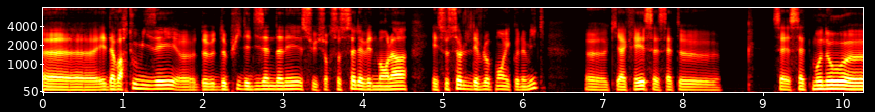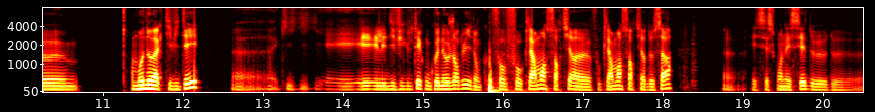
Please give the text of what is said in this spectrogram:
euh, et d'avoir tout misé euh, depuis des dizaines d'années sur, ce seul événement-là et ce seul développement économique euh, qui a créé cette, cette, mono, mono-activité et, les difficultés qu'on connaît aujourd'hui. Donc il faut, clairement sortir, faut clairement sortir de ça. et c'est ce qu'on essaie de, de,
